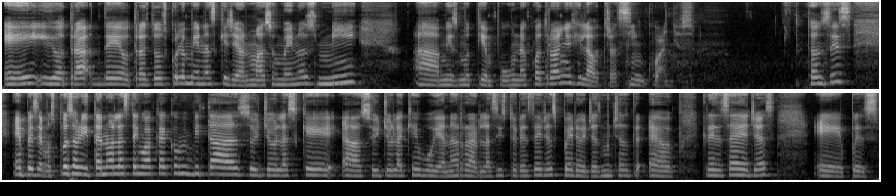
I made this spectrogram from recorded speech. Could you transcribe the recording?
eh, y otra de otras dos colombianas que llevan más o menos mi a mismo tiempo, una cuatro años y la otra cinco años. Entonces, empecemos. Pues ahorita no las tengo acá como invitadas, soy yo las que ah, soy yo la que voy a narrar las historias de ellas, pero ellas muchas eh, gracias a ellas eh, pues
